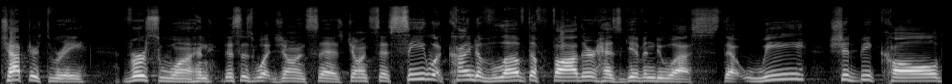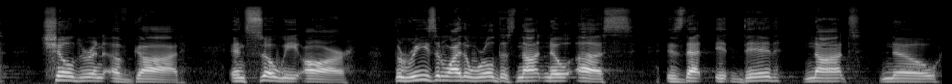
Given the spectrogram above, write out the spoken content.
chapter 3, verse 1, this is what John says. John says, See what kind of love the Father has given to us, that we should be called children of God. And so we are. The reason why the world does not know us is that it did not know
